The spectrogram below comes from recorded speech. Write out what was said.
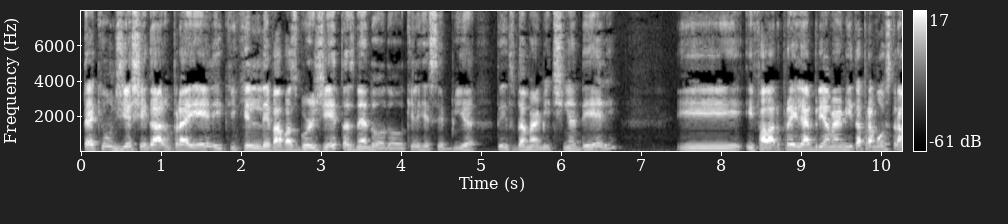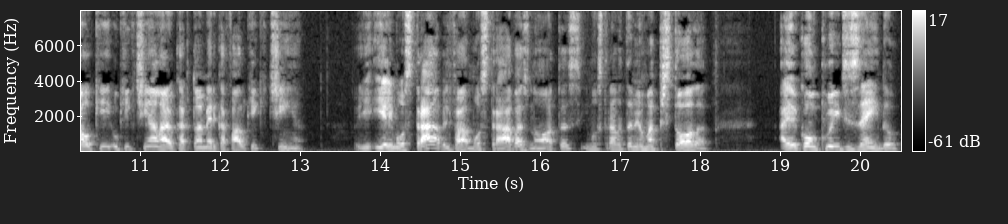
até que um dia chegaram pra ele, que, que ele levava as gorjetas, né, do, do- que ele recebia dentro da marmitinha dele, e, e falaram pra ele abrir a marmita pra mostrar o que, o que, que tinha lá. E o Capitão América fala, o que que tinha? E, e ele mostrava, ele fala, mostrava as notas e mostrava também uma pistola. Aí ele conclui dizendo:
